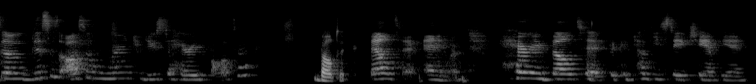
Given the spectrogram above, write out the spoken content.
so this is also when we're introduced to Harry Baltic. Baltic. Baltic. Anyway, Harry Baltic, the Kentucky State champion,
